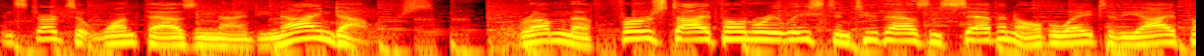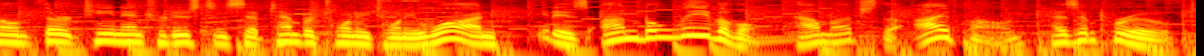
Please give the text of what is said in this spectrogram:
and starts at $1,099. From the first iPhone released in 2007 all the way to the iPhone 13 introduced in September 2021, it is unbelievable how much the iPhone has improved.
